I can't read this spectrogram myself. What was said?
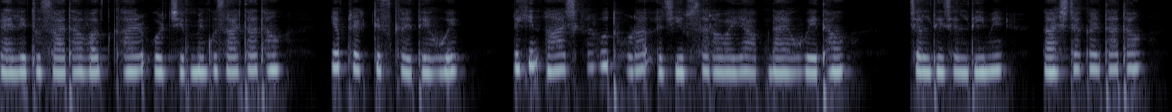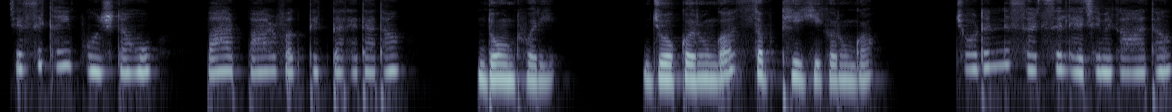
पहले तो ज़्यादा वक्त घर और जिम में गुजारता था या प्रैक्टिस करते हुए लेकिन आजकल वो थोड़ा अजीब सा रवैया अपनाए हुए था। जल्दी जल्दी में नाश्ता करता था जैसे कहीं पहुँचना हो। बार बार वक्त दिखता रहता था। डोंट वरी जो करूँगा, सब ठीक ही करूँगा। जॉर्डन ने सर से लहजे में कहा था,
